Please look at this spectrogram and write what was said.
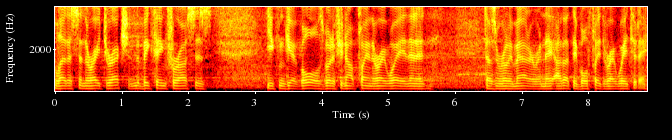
led us in the right direction. The big thing for us is you can get goals, but if you're not playing the right way, then it doesn't really matter. And they, I thought they both played the right way today.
